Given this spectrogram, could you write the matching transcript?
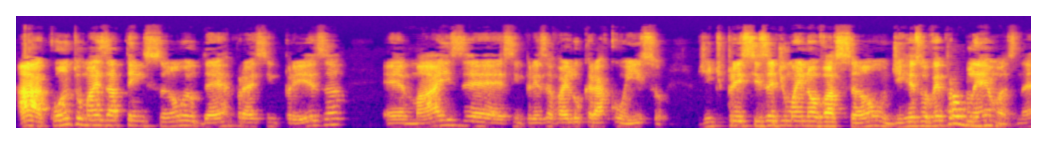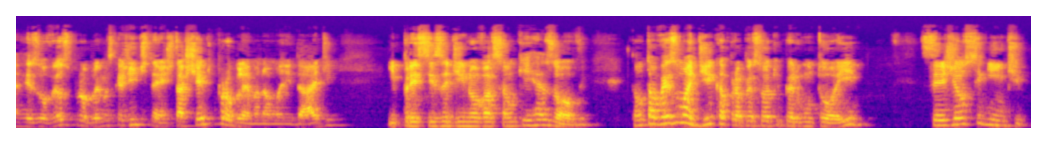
ah, quanto mais atenção eu der para essa empresa, é, mais é, essa empresa vai lucrar com isso a gente precisa de uma inovação, de resolver problemas, né? Resolver os problemas que a gente tem. A gente está cheio de problema na humanidade e precisa de inovação que resolve. Então, talvez uma dica para a pessoa que perguntou aí seja o seguinte:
